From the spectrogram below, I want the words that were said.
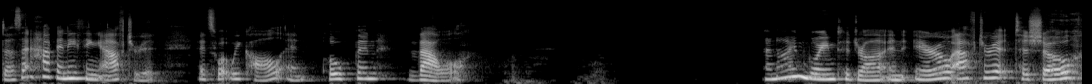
doesn't have anything after it. It's what we call an open vowel. And I'm going to draw an arrow after it to show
